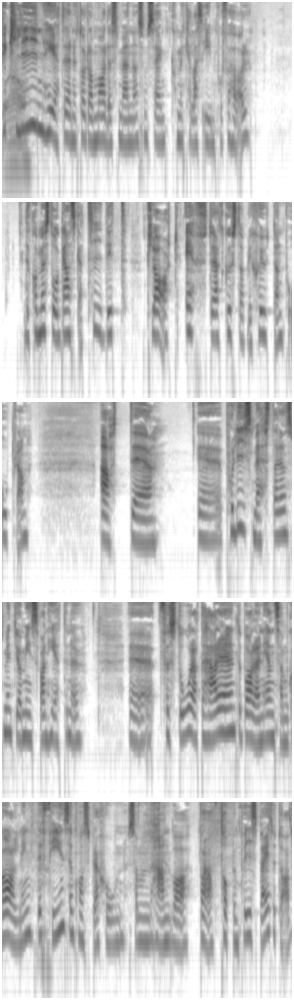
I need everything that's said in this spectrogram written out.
Peklin heter en av de adelsmännen som sen kommer kallas in på förhör. Det kommer stå ganska tidigt klart efter att Gustav blir skjuten på Operan att eh, eh, polismästaren, som inte jag minns vad han heter nu, eh, förstår att det här är inte bara en ensam galning. Det finns en konspiration som han var bara toppen på isberget utav.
